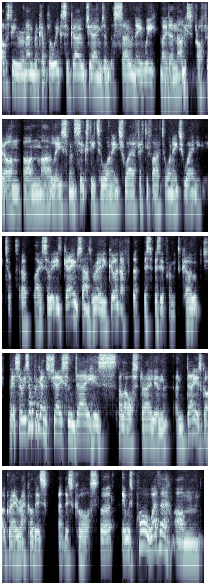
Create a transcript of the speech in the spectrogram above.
obviously you remember a couple of weeks ago, James, and Sony, we made a nice profit on on Mark Leishman, 60 to 1 each way, 55 to 1 each way, and he, he, took third place. So his game sounds really good after this visit from his coach. So he's up against Jason Day, his fellow Australian, and Day has got a great record this at this course. But it was poor weather on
